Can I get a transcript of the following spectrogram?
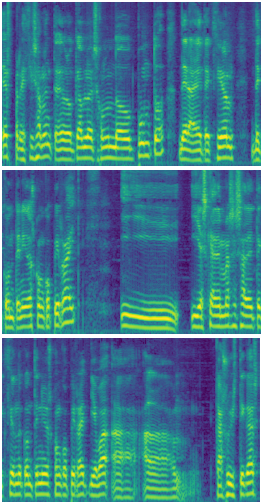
es precisamente de lo que habla el segundo punto, de la detección de contenidos con copyright. Y, y es que además esa detección de contenidos con copyright lleva a, a casuísticas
